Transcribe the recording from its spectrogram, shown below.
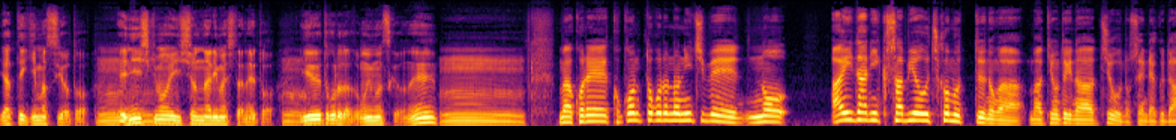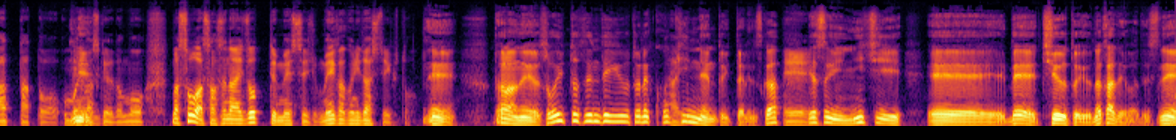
やっていきますよと、えー、認識も一緒になりましたねというところだと思いますけどね。うん。まあ、これ、ここのところの日米の間にくさびを打ち込むっていうのが、まあ、基本的な中国の戦略であったと思いますけれども、ね、まあ、そうはさせないぞっていうメッセージを明確に出していくと。ね、だからね、そういった点で言うとね、ここ近年といったらいいんですか、はい、要するに日、えー、米中という中ではですね、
